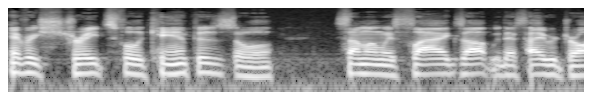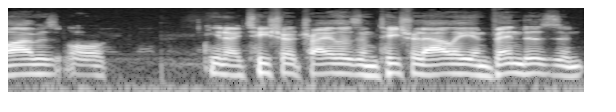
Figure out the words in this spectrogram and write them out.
every street's full of campers or someone with flags up with their favorite drivers or you know, t-shirt trailers and t-shirt alley and vendors. And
